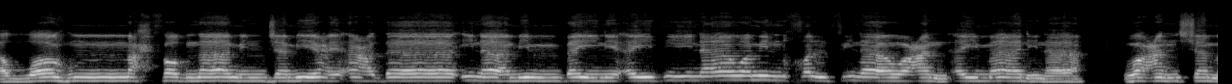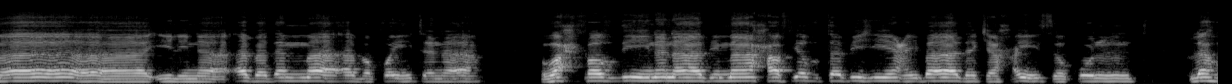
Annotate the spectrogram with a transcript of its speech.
اللهم احفظنا من جميع أعدائنا من بين أيدينا ومن خلفنا وعن أيماننا وعن شمائلنا أبدا ما أبقيتنا. واحفظ ديننا بما حفظت به عبادك حيث قلت. له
